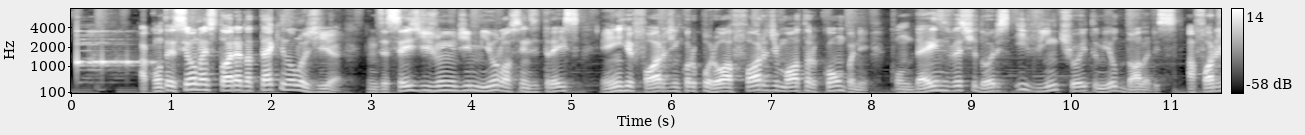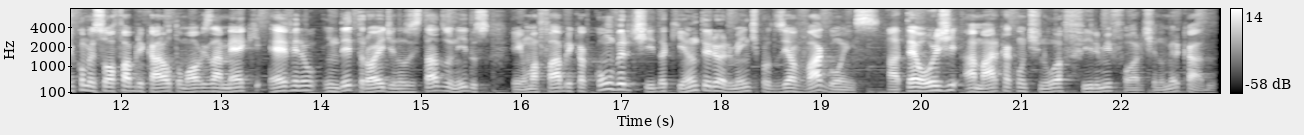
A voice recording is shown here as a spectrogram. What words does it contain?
Aconteceu na história da tecnologia. Em 16 de junho de 1903, Henry Ford incorporou a Ford Motor Company com 10 investidores e 28 mil dólares. A Ford começou a fabricar automóveis na Mac Avenue, em Detroit, nos Estados Unidos, em uma fábrica convertida que anteriormente produzia vagões. Até hoje, a marca continua firme e forte no mercado.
